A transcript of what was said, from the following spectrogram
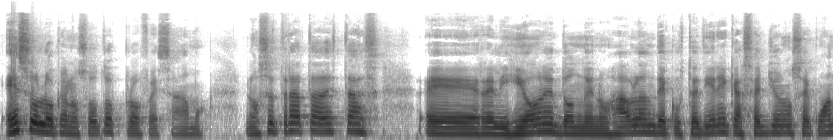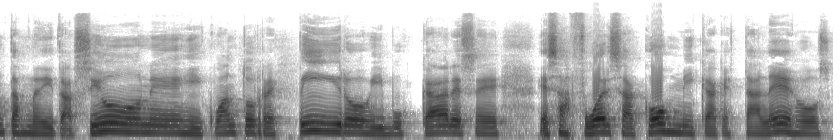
Eso es lo que nosotros profesamos. No se trata de estas eh, religiones donde nos hablan de que usted tiene que hacer yo no sé cuántas meditaciones y cuántos respiros y buscar ese, esa fuerza cósmica que está lejos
